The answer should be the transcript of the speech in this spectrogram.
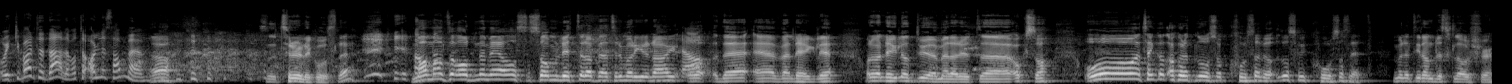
Og ikke bare til deg, det var til alle sammen. Ja. Så utrolig koselig. Mammaen til Ådne er med oss som lytter av P3 Morgen i dag. Ja. Og det er veldig hyggelig. Og det er veldig hyggelig at du er med der ute også. Og jeg tenker at akkurat nå så koser vi Nå skal vi kose oss litt med litt grann disclosure.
